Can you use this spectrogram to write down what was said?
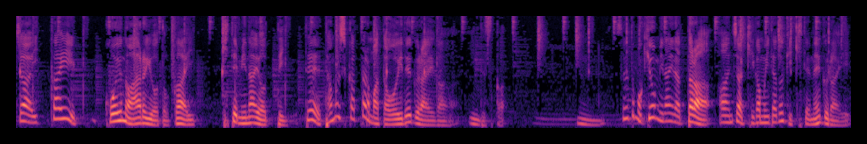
じゃあ一回こういうのあるよとかい来てみなよって言って楽しかったらまたおいでぐらいがいいんですか、うん、それとも興味ないんだったらあじゃあ気が向いた時来てねぐらい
